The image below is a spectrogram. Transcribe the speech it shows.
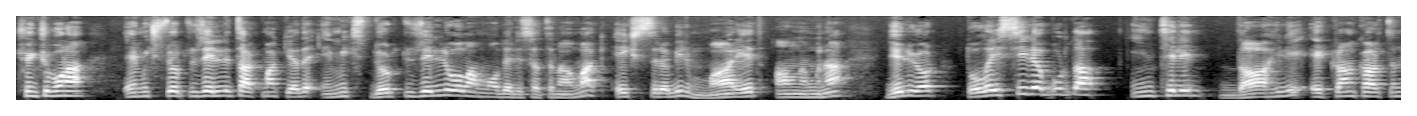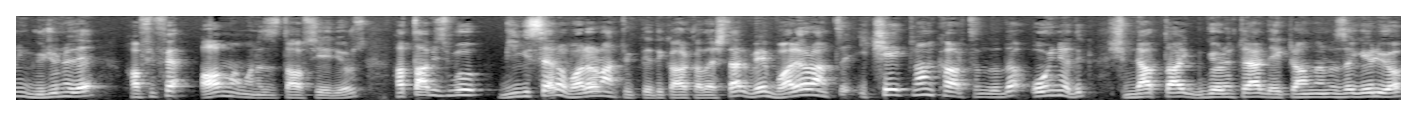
Çünkü buna MX450 takmak ya da MX450 olan modeli satın almak ekstra bir maliyet anlamına geliyor. Dolayısıyla burada Intel'in dahili ekran kartının gücünü de hafife almamanızı tavsiye ediyoruz. Hatta biz bu bilgisayara Valorant yükledik arkadaşlar ve Valorant'ı iki ekran kartında da oynadık. Şimdi hatta bu görüntüler de ekranlarınıza geliyor.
